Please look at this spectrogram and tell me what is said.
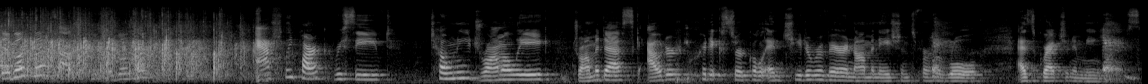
They're both good. They're both good. Park received Tony Drama League, Drama Desk, Outer Critics Circle, and Chita Rivera nominations for her role as Gretchen in Mean Girls.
